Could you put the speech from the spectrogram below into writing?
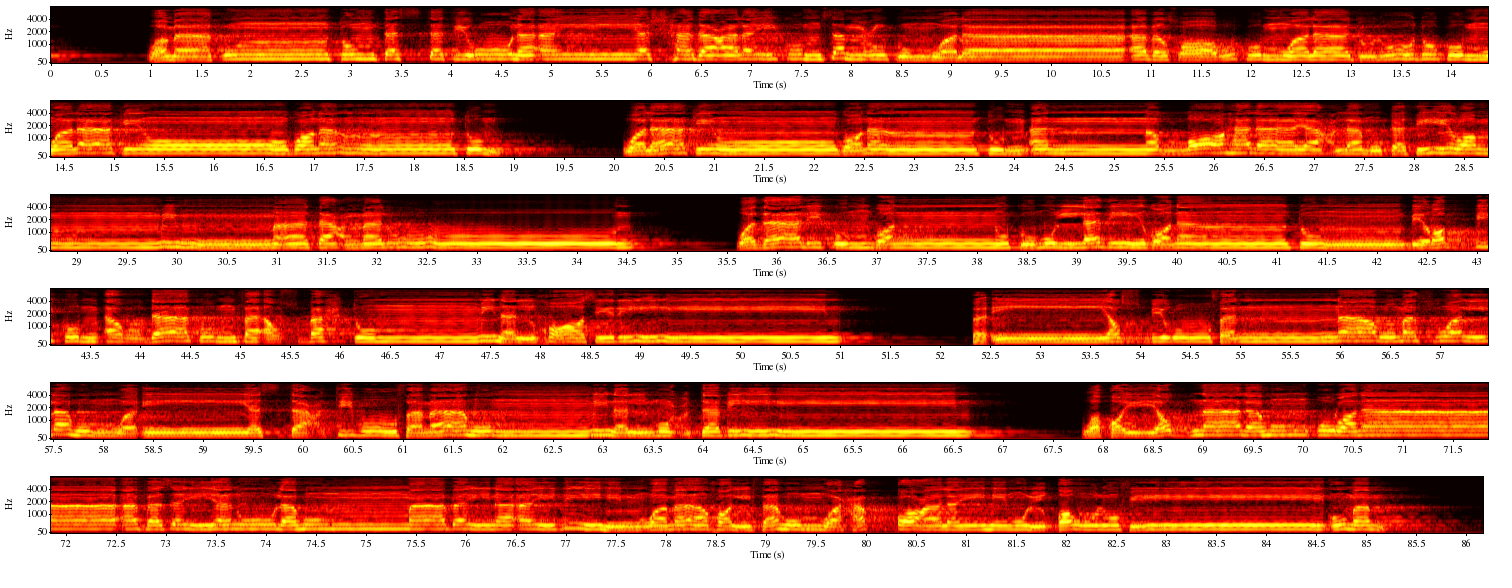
وما كنتم تستترون ان يشهد عليكم سمعكم ولا ابصاركم ولا جلودكم ولكن ظننتم ولكن ظننتم أن الله لا يعلم كثيرا مما تعملون. وذلكم ظنكم الذي ظننتم بربكم أرداكم فأصبحتم من الخاسرين. فان يصبروا فالنار مثوى لهم وان يستعتبوا فما هم من المعتبين وقيضنا لهم قرناء فزينوا لهم ما بين أيديهم وما خلفهم وحق عليهم القول في أمم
